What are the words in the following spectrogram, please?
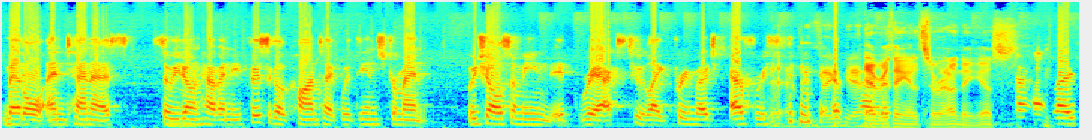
metal antennas, so you Mhm. don't have any physical contact with the instrument. Which also means it reacts to like pretty much everything. everything, yeah. around it everything that's surrounding us. like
